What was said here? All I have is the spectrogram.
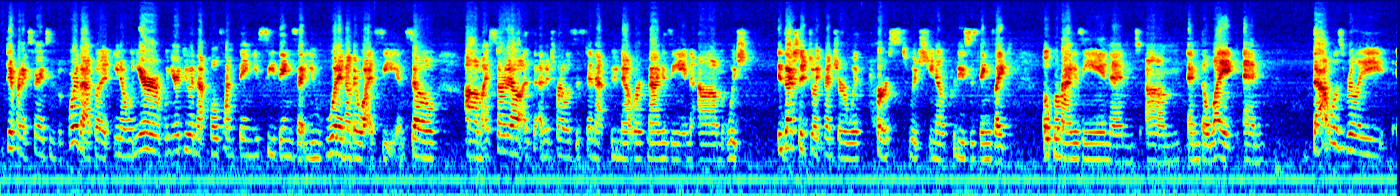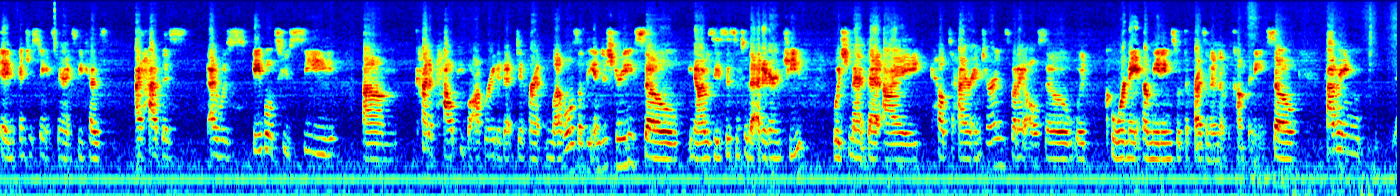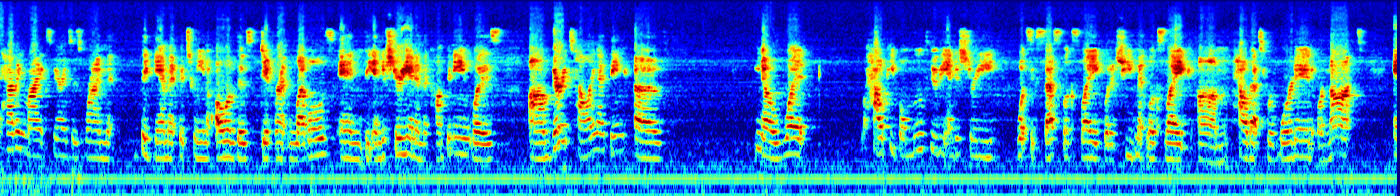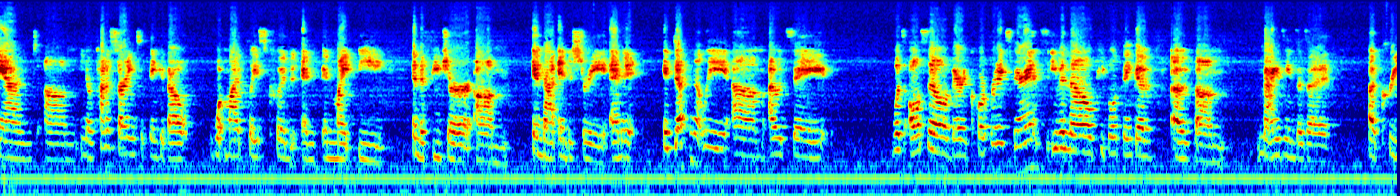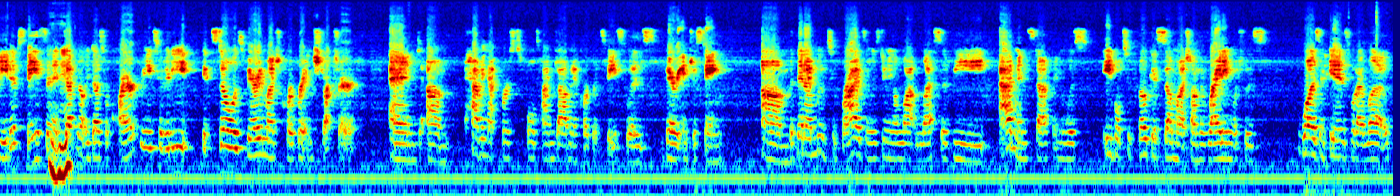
different experiences before that but you know when you're when you're doing that full-time thing you see things that you wouldn't otherwise see. And so um, i started out as the editorial assistant at food network magazine um, which is actually a joint venture with hearst which you know produces things like oprah magazine and um, and the like. And that was really an interesting experience because i had this i was able to see um, kind of how people operated at different levels of the industry. So, you know, I was the assistant to the editor in chief, which meant that I helped to hire interns, but I also would coordinate her meetings with the president of the company. So, having having my experiences run the gamut between all of those different levels in the industry and in the company was um, very telling. I think of you know what how people move through the industry what success looks like, what achievement looks like, um, how that's rewarded or not, and um, you know, kind of starting to think about what my place could and, and might be in the future um, in that industry. And it it definitely, um, I would say, was also a very corporate experience. Even though people think of of um, magazines as a a creative space and mm-hmm. it definitely does require creativity, it still was very much corporate in structure. And um, having that first full time job in a corporate space was very interesting. Um, but then I moved to Brides and was doing a lot less of the admin stuff and was able to focus so much on the writing, which was was and is what I love.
